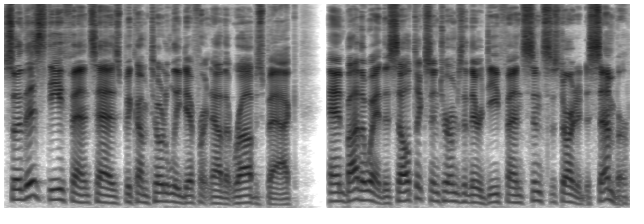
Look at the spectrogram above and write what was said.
So this defense has become totally different now that Rob's back. And by the way, the Celtics, in terms of their defense since the start of December,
